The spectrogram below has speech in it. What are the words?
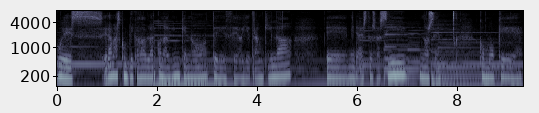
pues era más complicado hablar con alguien que no te dice, oye, tranquila, eh, mira, esto es así, no sé como que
